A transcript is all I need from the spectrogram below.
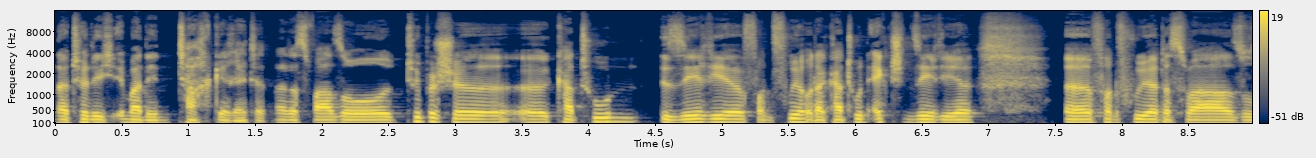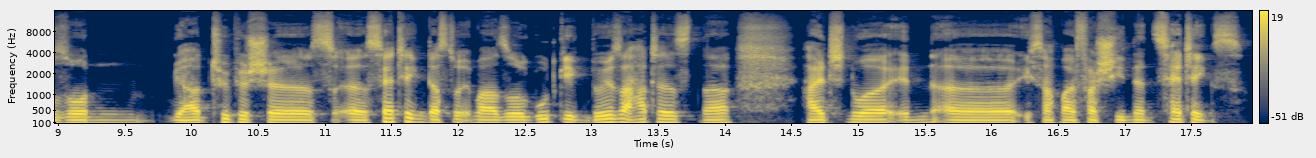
natürlich immer den Tag gerettet. Ne? Das war so typische äh, Cartoon-Serie von früher oder Cartoon-Action-Serie äh, von früher. Das war so so ein ja typisches äh, Setting, dass du immer so gut gegen böse hattest, ne? Halt nur in äh, ich sag mal verschiedenen Settings.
